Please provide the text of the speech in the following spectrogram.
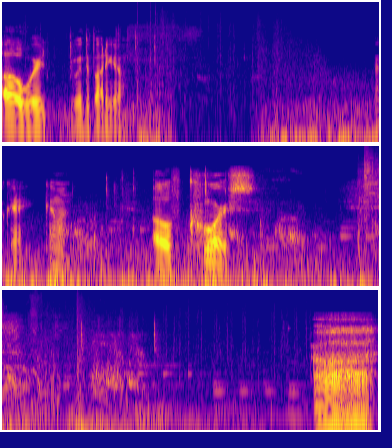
Oh, where where'd the body go? Okay, come on. Oh, of course. Ah.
